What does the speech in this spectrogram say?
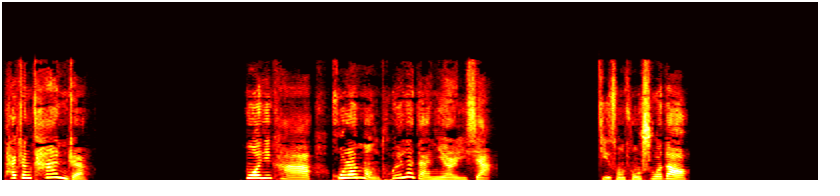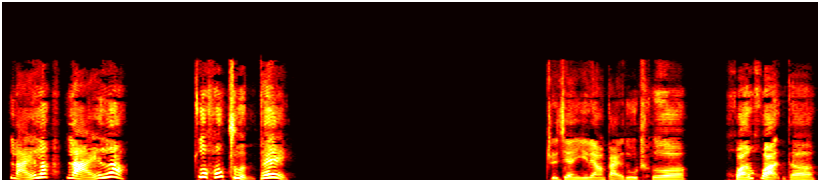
他正看着，莫妮卡忽然猛推了丹尼尔一下，急匆匆说道：“来了，来了，做好准备。”只见一辆摆渡车缓缓的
